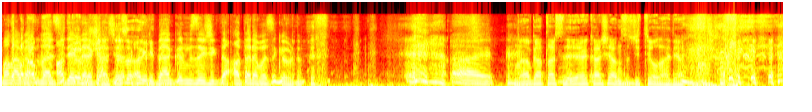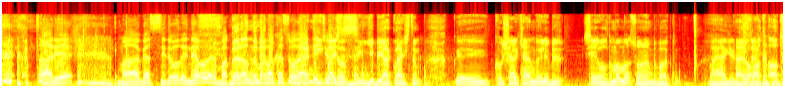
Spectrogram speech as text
Manavgatlılar Sidelilere karşı. Ben kırmızı ışıkta at arabası gördüm. Ay, Navgatlar size karşı yalnız ciddi olaydı ya. tarihe Manavgat Side olayı ne olayı? Bak, Ben anlamadım. Ne vakası olarak ben de ilk başta sizin gibi yaklaştım. Ee, koşarken böyle bir şey oldum ama sonra bir baktım. Bayağı Yani girmişler. at, at,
